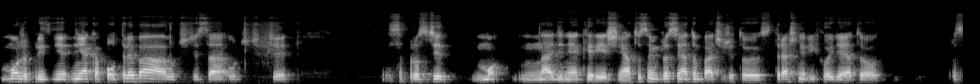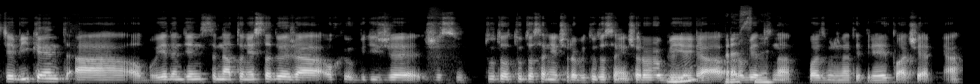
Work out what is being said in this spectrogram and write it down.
môže prísť nejaká potreba a určite sa, určite sa proste mo, nájde nejaké riešenie. A to sa mi proste na tom páči, že to strašne rýchlo ide. Ja to proste víkend a, alebo jeden deň sa na to nesleduješ a o chvíľu vidíš, že, že sú, tuto, tuto sa niečo robí, tuto sa niečo robí mm-hmm, a presne. robia to na, povedzme, že na tej 3D tlačiarni a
